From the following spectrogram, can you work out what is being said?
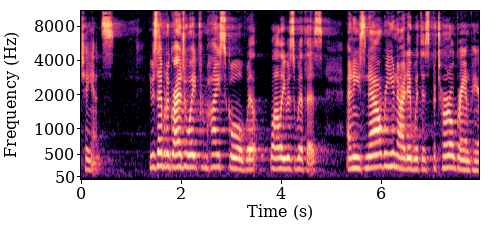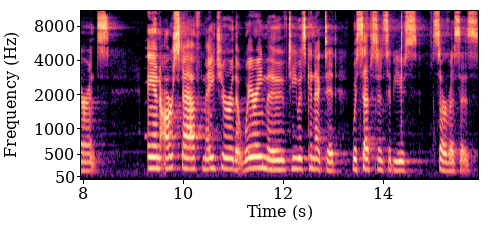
chance. He was able to graduate from high school while he was with us, and he's now reunited with his paternal grandparents. And our staff made sure that where he moved, he was connected with substance abuse services.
